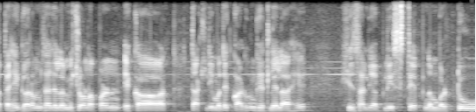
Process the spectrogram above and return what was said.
आता हे गरम झालेलं मिश्रण आपण एका ताटलीमध्ये काढून घेतलेलं आहे. ही झाली आपली स्टेप नंबर टू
